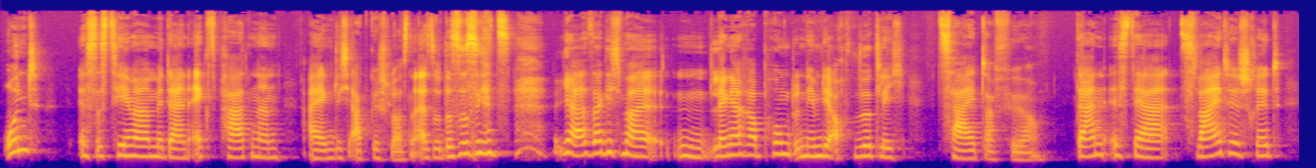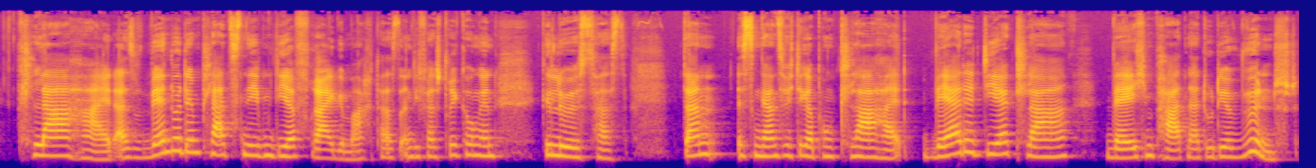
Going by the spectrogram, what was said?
und ist das Thema mit deinen Ex-Partnern eigentlich abgeschlossen. Also das ist jetzt, ja, sag ich mal, ein längerer Punkt und nimm dir auch wirklich Zeit dafür. Dann ist der zweite Schritt Klarheit. Also wenn du den Platz neben dir freigemacht hast und die Verstrickungen gelöst hast, dann ist ein ganz wichtiger Punkt Klarheit. Werde dir klar, welchen Partner du dir wünschst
